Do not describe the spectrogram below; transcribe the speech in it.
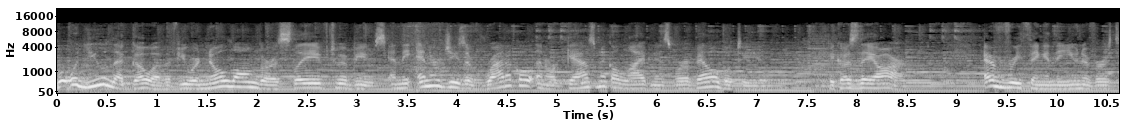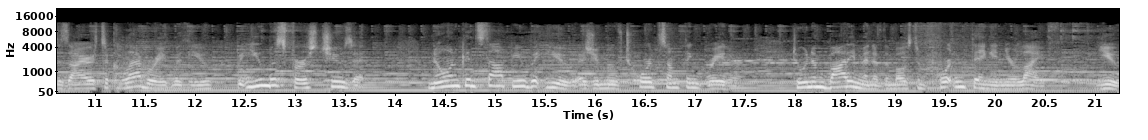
What would you let go of if you were no longer a slave to abuse and the energies of radical and orgasmic aliveness were available to you? Because they are. Everything in the universe desires to collaborate with you, but you must first choose it. No one can stop you but you as you move towards something greater, to an embodiment of the most important thing in your life you.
